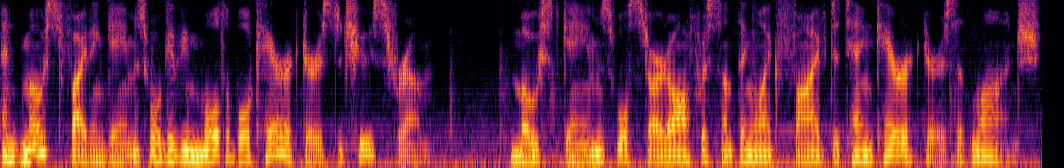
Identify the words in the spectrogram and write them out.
and most fighting games will give you multiple characters to choose from. Most games will start off with something like 5 to 10 characters at launch.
